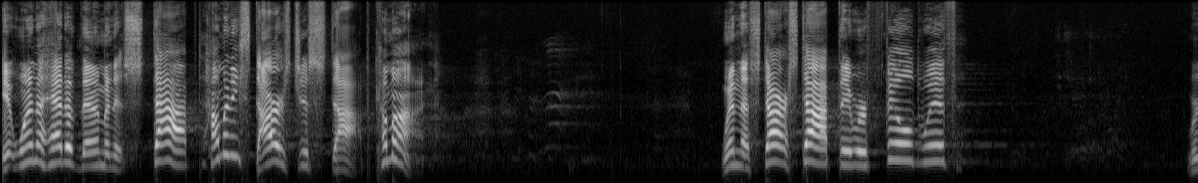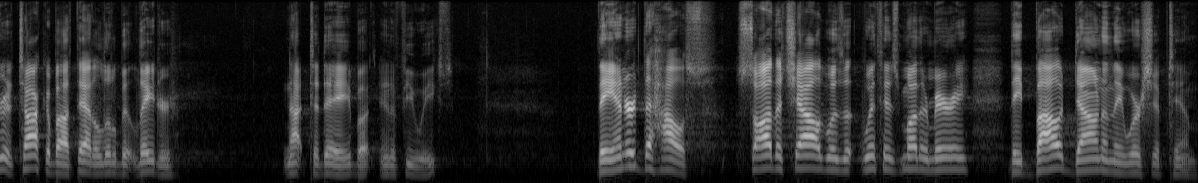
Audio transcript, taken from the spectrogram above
It went ahead of them and it stopped. How many stars just stop? Come on. When the star stopped, they were filled with. We're going to talk about that a little bit later. Not today, but in a few weeks. They entered the house, saw the child was with his mother Mary. They bowed down and they worshiped him.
